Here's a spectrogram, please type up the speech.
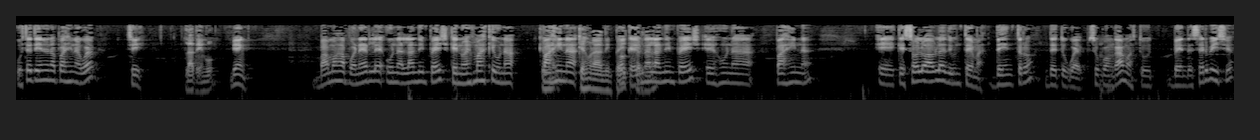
¿Usted tiene una página web? Sí. La tengo. Bien. Vamos a ponerle una landing page que no es más que una ¿Qué es una- página. qué es una landing page? Ok, una landing page es una página eh, que solo habla de un tema dentro de tu web. Supongamos, tú vendes servicios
